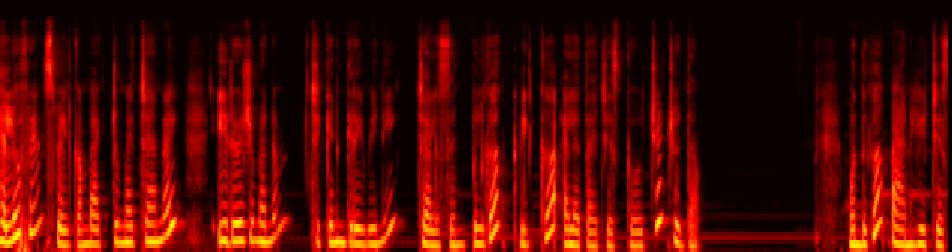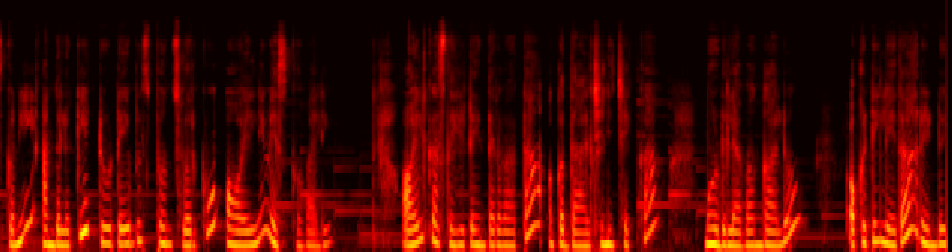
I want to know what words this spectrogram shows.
Hello friends welcome back to my channel ఈరోజు మనం చికెన్ గ్రేవీని చాలా సింపుల్గా క్విక్గా ఎలా తయారు చేసుకోవచ్చో చూద్దాం. ముందుగా ప్యాన్ హీట్ చేసుకొని అందులోకి టూ టేబుల్ స్పూన్స్ వరకు ఆయిల్ని వేసుకోవాలి. ఆయిల్ కాస్త హీట్ అయిన తర్వాత ఒక దాల్చిన చెక్క మూడు లవంగాలు ఒకటి లేదా రెండు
